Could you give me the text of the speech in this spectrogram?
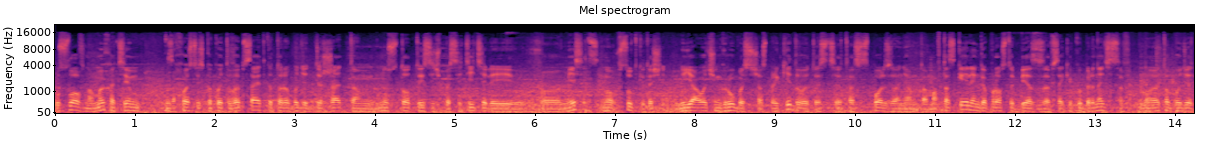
Условно, мы хотим захостить какой-то веб-сайт, который будет держать там, ну, 100 тысяч посетителей в месяц, ну, в сутки точнее. Я очень грубо сейчас прикидываю, то есть это с использованием там автоскейлинга просто без всяких кубернетисов, но это будет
